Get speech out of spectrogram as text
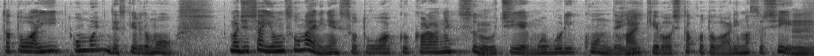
たとはいい思うんですけれども、まあ、実際4走前にね外枠からねすぐ内へ潜り込んでいはい。い競馬をしたことがありますし、うん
